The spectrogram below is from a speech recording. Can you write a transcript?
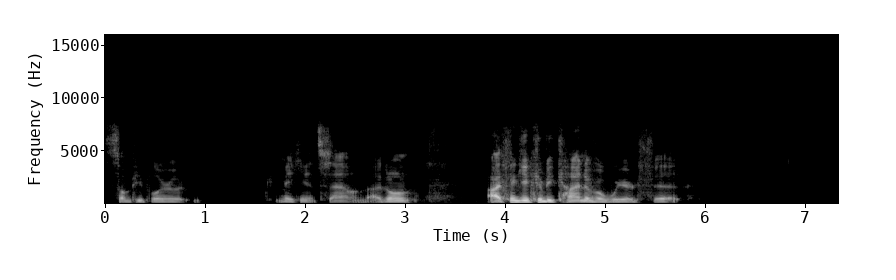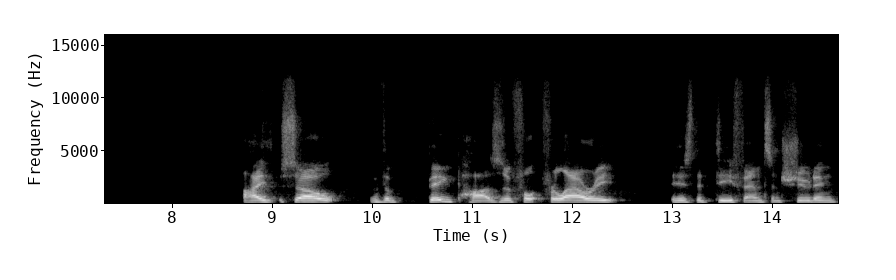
some people are making it sound. I don't I think it could be kind of a weird fit. I so the big positive for, for Lowry is the defense and shooting,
